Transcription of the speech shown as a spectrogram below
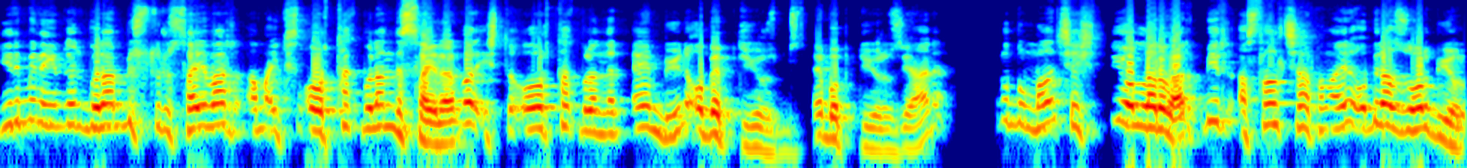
20 ile 24 bölen bir sürü sayı var ama ikisi ortak bölen de sayılar var. İşte ortak bölenlerin en büyüğüne OBEB diyoruz biz. EBOB diyoruz yani. Bunu bulmanın çeşitli yolları var. Bir asal çarpan ayrı o biraz zor bir yol.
